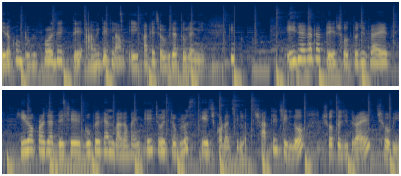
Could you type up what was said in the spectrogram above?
এরকম টুপি পরে দেখতে আমি দেখলাম এই ফাঁকে ছবিটা তুলে নিই। এই জায়গাটাতে সত্যজিৎ রায়ের হীরক রাজার দেশে গ্রুপে জ্ঞান বাগাবাইন এই চরিত্রগুলো স্কেচ করা ছিল। সাথে ছিল সত্যজিৎ রায়ের ছবি।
